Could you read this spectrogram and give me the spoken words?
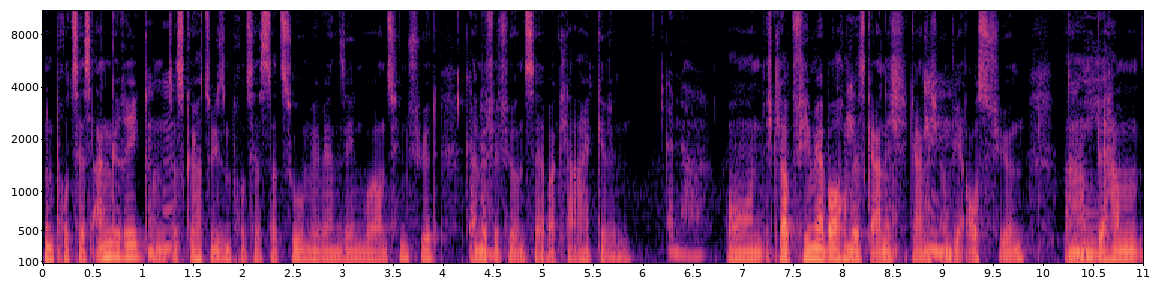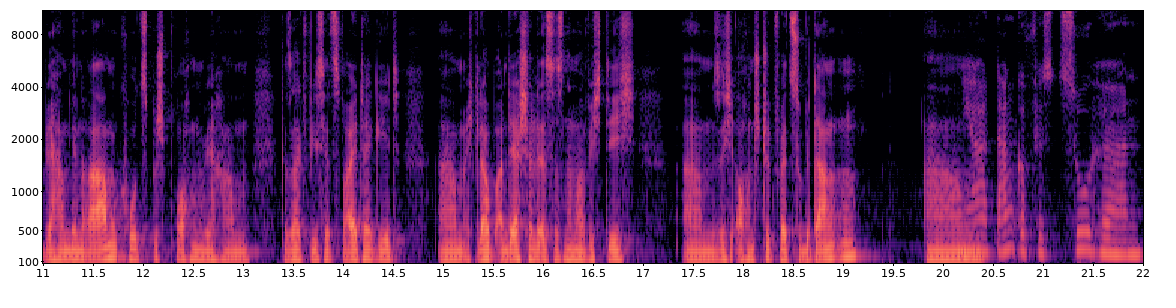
einen Prozess angeregt und das gehört zu diesem Prozess dazu. Und wir werden sehen, wo er uns hinführt, damit Genau. wir für uns selber Klarheit gewinnen. Genau. Und ich glaube, viel mehr brauchen wir es gar nicht, gar nicht irgendwie ausführen. Ähm, Nee. wir, haben, wir haben den Rahmen kurz besprochen, wir haben gesagt, wie es jetzt weitergeht. Ähm, ich glaube, an der Stelle ist es nochmal wichtig, ähm, sich auch ein Stück weit zu bedanken. Ähm, Ja, danke fürs Zuhören,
